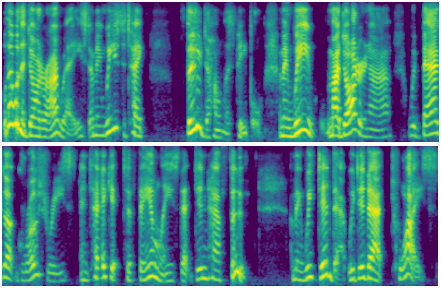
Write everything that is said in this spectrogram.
well, that was the daughter I raised. I mean, we used to take food to homeless people. I mean, we, my daughter and I, would bag up groceries and take it to families that didn't have food. I mean, we did that. We did that twice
